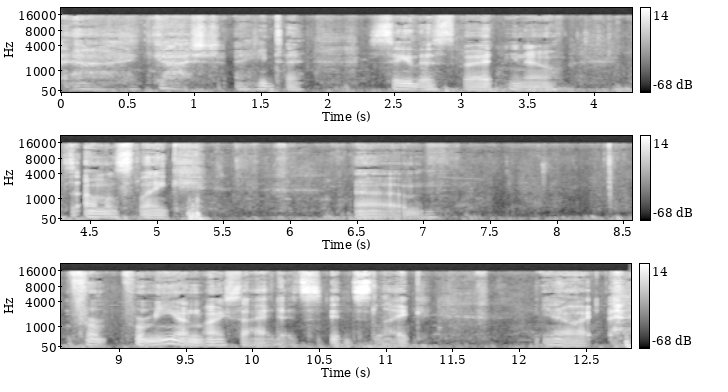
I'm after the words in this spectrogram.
uh, gosh, I hate to say this, but you know, it's almost like, um, for me on my side, it's it's like, you know, I,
